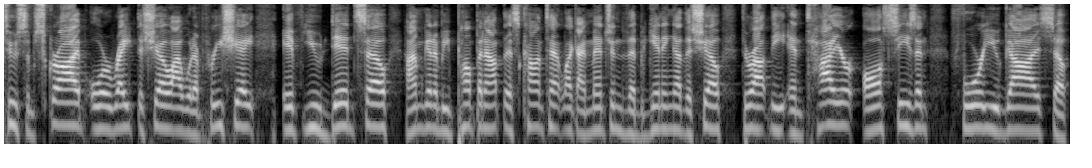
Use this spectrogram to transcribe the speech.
to subscribe or rate the show. I would appreciate if you did so. I'm going to be pumping out this content, like I mentioned at the beginning of the show, throughout the entire off season for you guys. So,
